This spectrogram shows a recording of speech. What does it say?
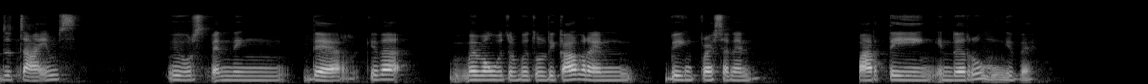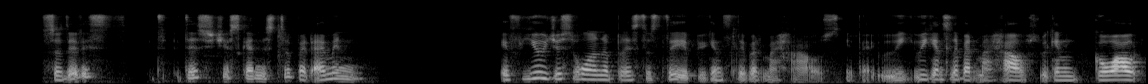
the times we were spending there. Kita memang betul-betul di kamar and being present and partying in the room gitu so that is that's just kind of stupid. I mean if you just want a place to sleep you can sleep at my house. We, we can sleep at my house. We can go out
